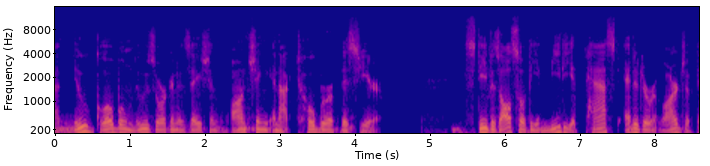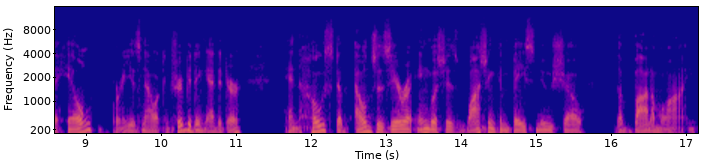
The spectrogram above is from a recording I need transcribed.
a new global news organization launching in October of this year. Steve is also the immediate past editor at large of The Hill, where he is now a contributing editor, and host of Al Jazeera English's Washington based news show, The Bottom Line.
